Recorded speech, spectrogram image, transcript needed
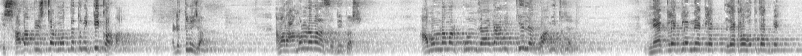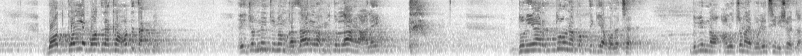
এই সাদা পৃষ্ঠার মধ্যে তুমি কি করবা? এটা তুমি জানো। আমার আমল নামা আছে দুই পাশে। আমল নামার কোন জায়গায় আমি কি লেখবো, আমি তো জানি। নেক লেখলে নেক লেখা হতে থাকবে। বধ করলে বধ লেখা হতে থাকবে। এই জন্যই তো ইমাম গাজালি রহমতুল্লাহ আলাই দুনিয়ার তুলনা করতে গিয়া বলেছেন। বিভিন্ন আলোচনায় বলেছি বিষয়টা।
